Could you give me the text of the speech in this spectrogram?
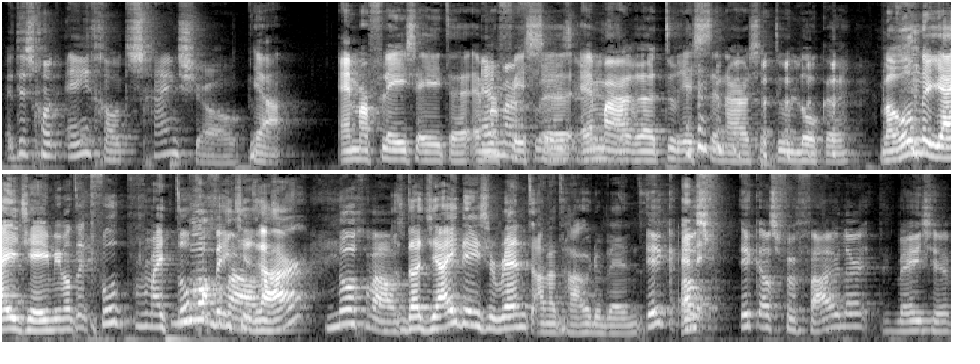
Het is gewoon één grote schijnshow. Ja. En maar vlees eten, en, En maar vissen, en maar eh, toeristen naar ze toe lokken. Waaronder jij, Jamie, want het voelt voor mij toch een beetje raar Nogmaals, dat jij deze rant aan het houden bent. ik En- als, ik als vervuiler, weet je,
